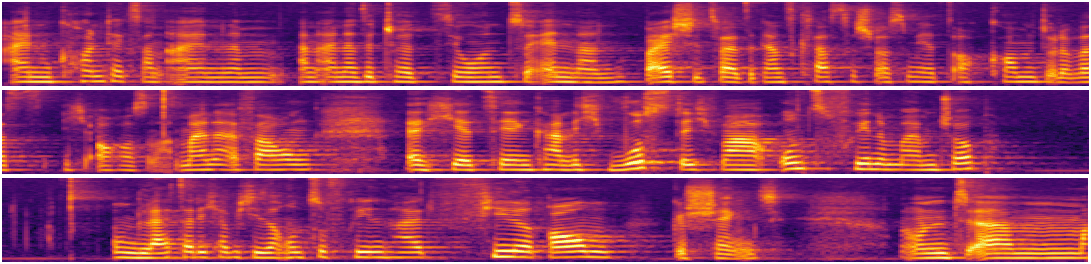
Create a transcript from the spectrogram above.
einen Kontext an, einem, an einer Situation zu ändern. Beispielsweise ganz klassisch, was mir jetzt auch kommt oder was ich auch aus meiner Erfahrung äh, hier erzählen kann. Ich wusste, ich war unzufrieden in meinem Job und gleichzeitig habe ich dieser Unzufriedenheit viel Raum geschenkt und ähm,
